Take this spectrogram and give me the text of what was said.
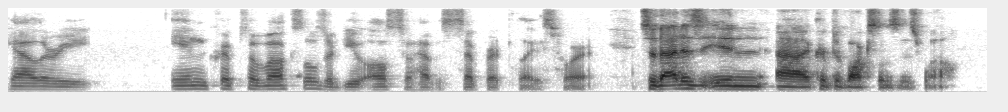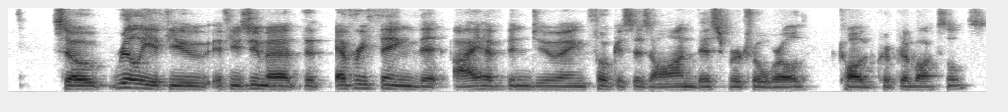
Gallery in CryptoVoxels, or do you also have a separate place for it? So that is in uh, CryptoVoxels as well. So really, if you if you zoom out, that everything that I have been doing focuses on this virtual world called CryptoVoxels.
